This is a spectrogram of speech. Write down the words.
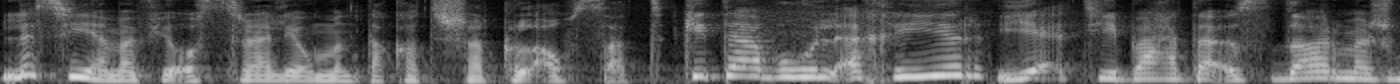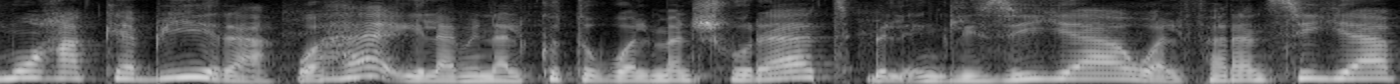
لا سيما في أستراليا ومنطقة الشرق الأوسط. كتابه الأخير يأتي بعد إصدار مجموعة كبيرة وهائلة من الكتب والمنشورات بالإنجليزية والفرنسية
